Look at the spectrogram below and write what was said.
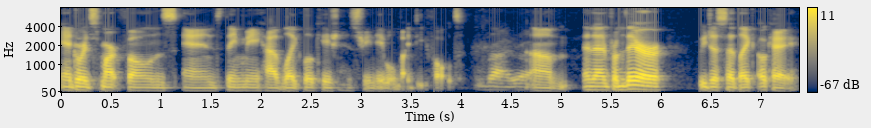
Android smartphones and they may have like location history enabled by default. Right, right. Um, and then from there, we just said like, okay,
